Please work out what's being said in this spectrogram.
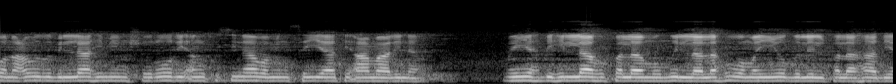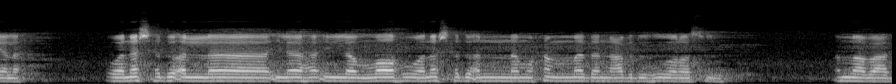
ونعوذ بالله من شرور أنفسنا ومن سيئات أعمالنا من يهده الله فلا مضل له ومن يضلل فلا هادي له ونشهد أن لا إله إلا الله ونشهد أن محمدا عبده ورسوله أما بعد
